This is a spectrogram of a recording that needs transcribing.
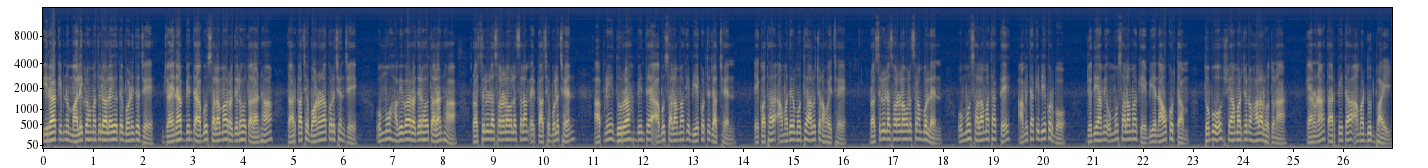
Iraq ইবনু মালিক রহমতুল্লা আলাহি হতে বর্ণিত যে জয়নাব বিনতে আবু সালামা রদিল্লাহ তালাহা তার কাছে বর্ণনা করেছেন যে, উম্মু হাবিবা রদিল্লাহ তালাহা রসুল্লাহ সাল্লাহ সাল্লাম এর কাছে বলেছেন, আপনি দুর্রাহ বিনতে আবু সালামাকে বিয়ে করতে যাচ্ছেন। এ কথা আমাদের মধ্যে আলোচনা হয়েছে। রসুল্লাহ সাল্লাহ সাল্লাম বললেন, উম্মু সালামা থাকতে আমি তাকে বিয়ে করব। যদি আমি উম্মু সালামাকে বিয়ে নাও করতাম, তবুও সে আমার জন্য হালাল হতো না। কেননা তার পিতা আমার দুধ ভাই।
